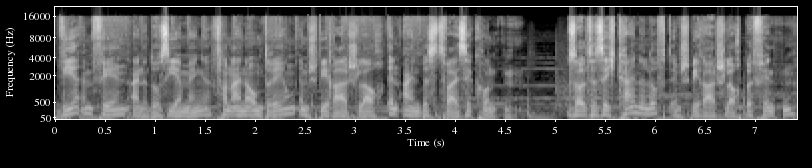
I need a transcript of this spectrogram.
Wir empfehlen eine Dosiermenge von einer Umdrehung im Spiralschlauch in 1 bis 2 Sekunden. Sollte sich keine Luft im Spiralschlauch befinden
